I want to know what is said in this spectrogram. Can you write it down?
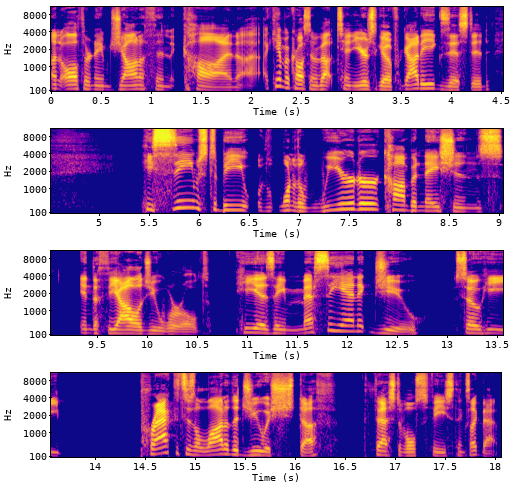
an author named Jonathan Cahn. I came across him about 10 years ago, forgot he existed. He seems to be one of the weirder combinations in the theology world. He is a messianic Jew, so he practices a lot of the Jewish stuff, festivals, feasts, things like that.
